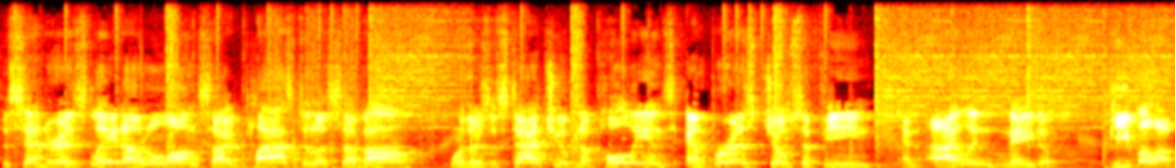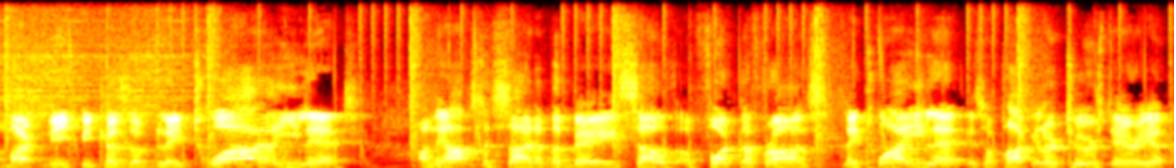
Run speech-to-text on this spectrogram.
The center is laid out alongside Place de la Savane, where there's a statue of Napoleon's Empress Josephine, an island native. People of Martinique because of Les Trois Îlettes. On the opposite side of the bay, south of Fort de France, Les Trois Îlettes is a popular tourist area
